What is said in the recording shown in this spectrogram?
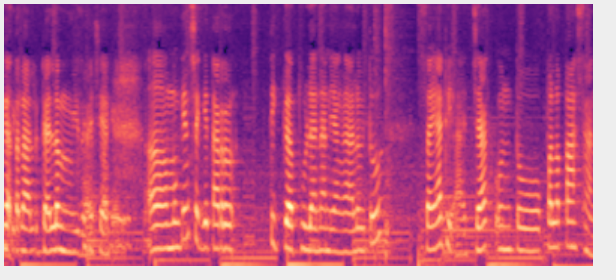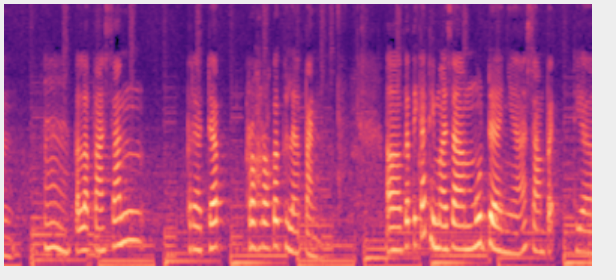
nggak terlalu dalam gitu aja. Oke. Eh, mungkin sekitar tiga bulanan yang lalu itu saya diajak untuk pelepasan, Hmm. pelepasan terhadap roh-roh kegelapan. Eh, ketika di masa mudanya sampai dia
